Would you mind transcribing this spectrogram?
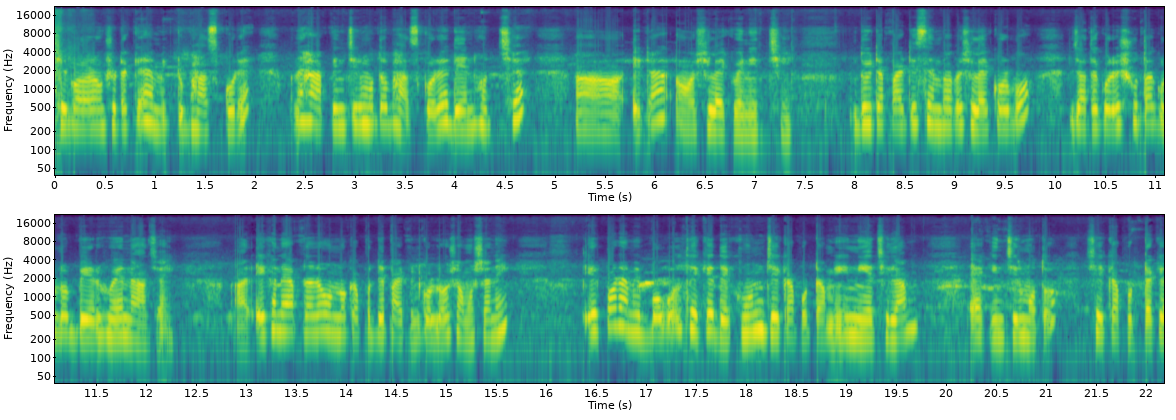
সেই গলার অংশটাকে আমি একটু ভাঁজ করে মানে হাফ ইঞ্চির মতো ভাঁজ করে, দেন হচ্ছে এটা সেলাই করে নিচ্ছি। দুইটা পার্টি সেমভাবে সেলাই করব, যাতে করে সুতাগুলো বের হয়ে না যায়। আর এখানে আপনারা অন্য কাপড় দিয়ে পাইপিং করলেও সমস্যা নেই। এরপর আমি বগল থেকে দেখুন, যে কাপড়টা আমি নিয়েছিলাম, এক ইঞ্চির মতো সেই কাপড়টাকে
